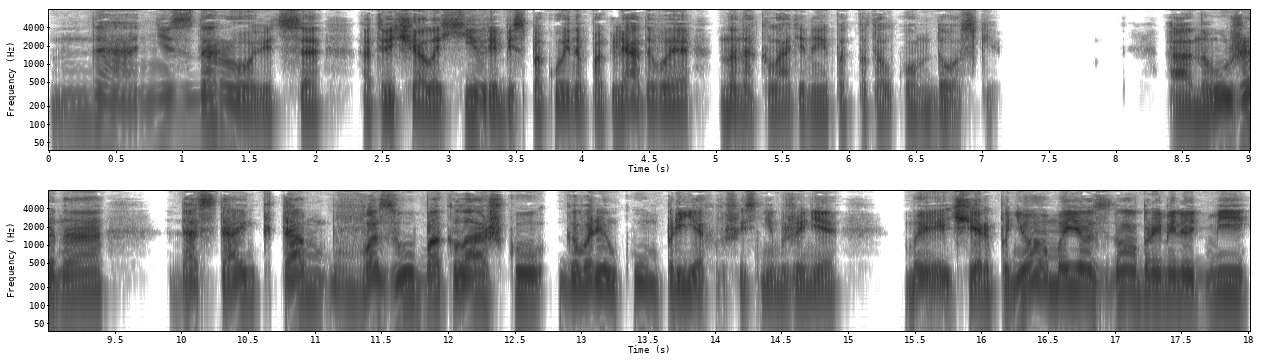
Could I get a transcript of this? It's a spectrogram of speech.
«Да, не здоровится», — отвечала Хивре, беспокойно поглядывая на накладенные под потолком доски. «А ну, жена, достань-ка там в вазу баклажку», — говорил кум, приехавший с ним жене. «Мы черпнем ее с добрыми людьми.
